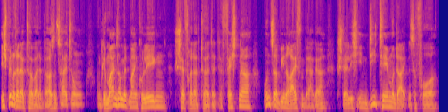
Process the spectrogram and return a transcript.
ich bin Redakteur bei der Börsenzeitung und gemeinsam mit meinen Kollegen, Chefredakteur Detlef Fechtner und Sabine Reifenberger, stelle ich Ihnen die Themen und Ereignisse vor,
